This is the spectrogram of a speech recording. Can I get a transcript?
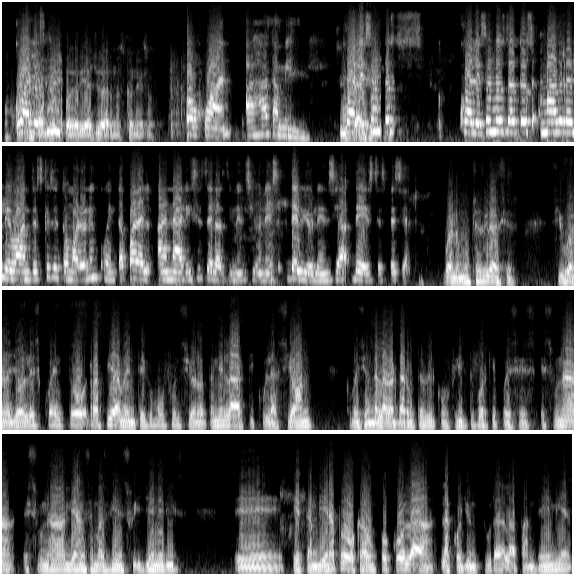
¿cuáles podría ayudarnos con eso. O Juan, ajá, también. ¿Cuáles son los ¿Cuáles son los datos más relevantes que se tomaron en cuenta para el análisis de las dimensiones de violencia de este especial? Bueno, muchas gracias. Sí, bueno, yo les cuento rápidamente cómo funcionó también la articulación, Convención de la Verdad, Rutas del Conflicto, porque pues es, es, una, es una alianza más bien sui generis, eh, que también ha provocado un poco la, la coyuntura de la pandemia,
